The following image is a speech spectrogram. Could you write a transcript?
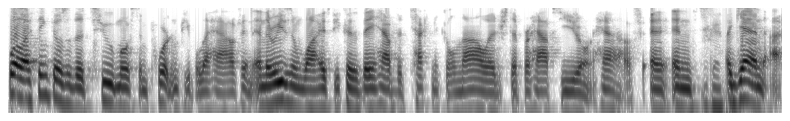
Well, I think those are the two most important people to have, and, and the reason why is because they have the technical knowledge that perhaps you don't have. And, and okay. again, I,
